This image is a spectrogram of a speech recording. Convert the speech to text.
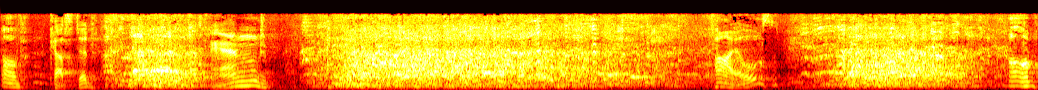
of Custard. And. Tiles. of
